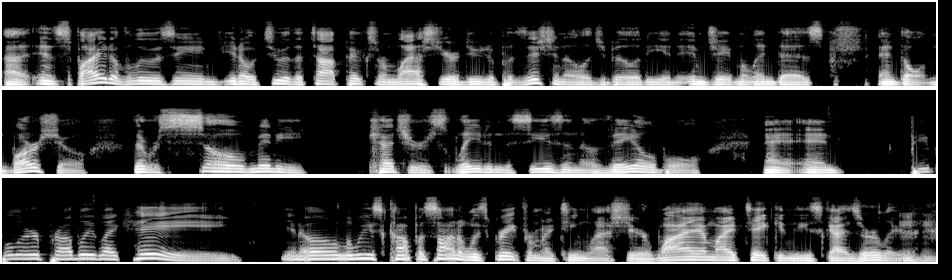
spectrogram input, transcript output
Uh, in spite of losing, you know, two of the top picks from last year due to position eligibility in MJ Melendez and Dalton Varsho, there were so many catchers late in the season available, and, and people are probably like, "Hey, you know, Luis Campusano was great for my team last year. Why am I taking these guys earlier? Mm-hmm.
